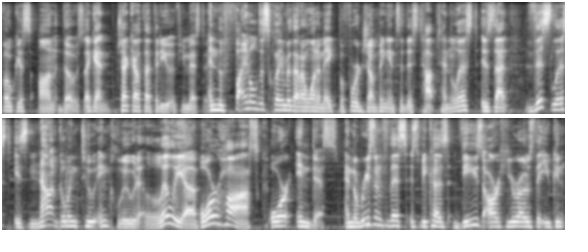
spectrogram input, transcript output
focus on those. Again check out that video if you missed it. And the final disclaimer that I want to make before jumping into this top 10 list is that this list is not going to include Lilia or Hosk or Indis and the reason for this is because these are heroes that you can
